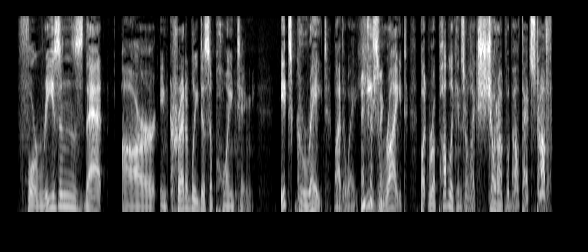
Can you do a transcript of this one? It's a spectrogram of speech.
for reasons that are incredibly disappointing. It's great, by the way. He's right, but Republicans are like, shut up about that stuff.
